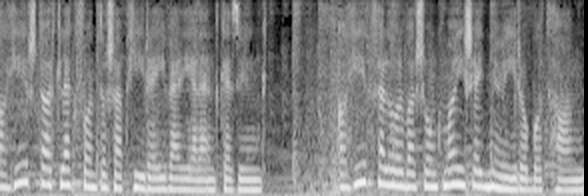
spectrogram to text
A hírstart legfontosabb híreivel jelentkezünk. A hírfelolvasónk ma is egy női robothang.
